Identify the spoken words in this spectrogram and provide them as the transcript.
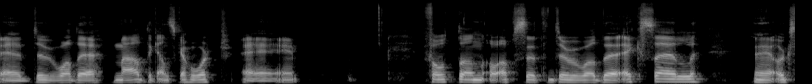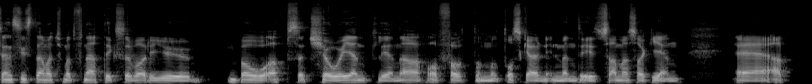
eh, duade med ganska hårt. Eh, Photon och Upset duade XL Eh, och sen sista matchen mot Fnatic så var det ju Bow upset show egentligen ja, av Photon mot Oscarnin men det är samma sak igen. Eh, att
